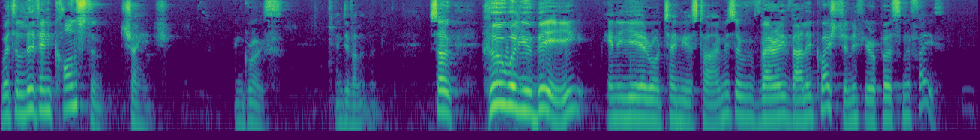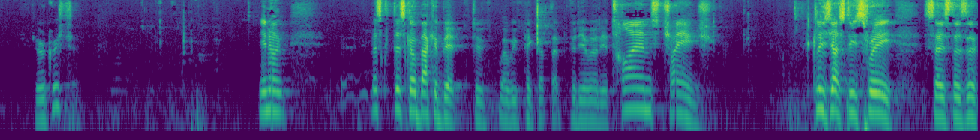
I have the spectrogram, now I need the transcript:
We're to live in constant change and growth and development. So, who will you be in a year or 10 years' time is a very valid question if you're a person of faith, if you're a Christian. You know, let's, let's go back a bit to where we picked up that video earlier. Times change. Ecclesiastes 3 says there's a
